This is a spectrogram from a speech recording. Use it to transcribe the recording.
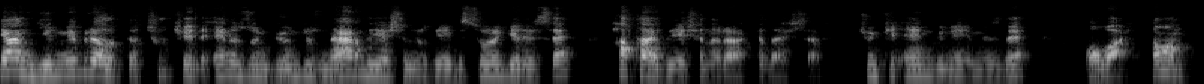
Yani 21 Aralık'ta Türkiye'de en uzun gündüz nerede yaşanır diye bir soru gelirse Hatay'da yaşanır arkadaşlar. Çünkü en güneyimizde o var. Tamam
